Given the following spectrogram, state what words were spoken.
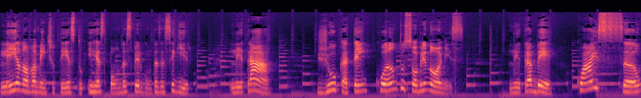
Leia novamente o texto e responda as perguntas a seguir. Letra A. Juca tem quantos sobrenomes? Letra B. Quais são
